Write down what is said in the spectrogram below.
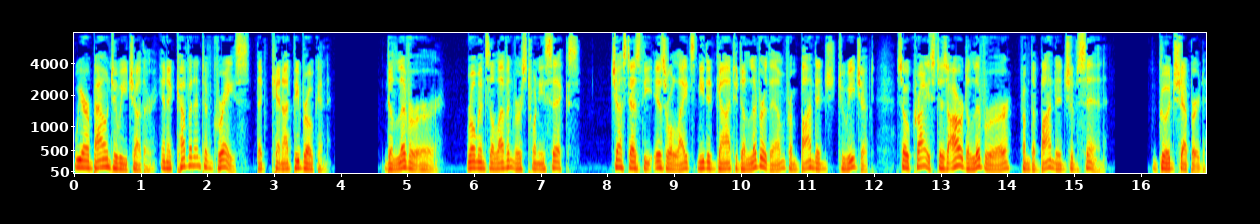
We are bound to each other in a covenant of grace that cannot be broken. Deliverer, Romans 11 verse 26. Just as the Israelites needed God to deliver them from bondage to Egypt, so Christ is our deliverer from the bondage of sin. Good Shepherd,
